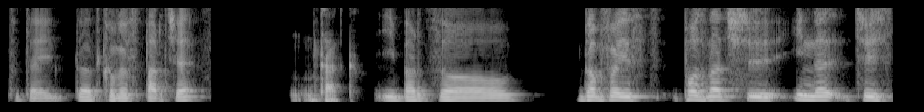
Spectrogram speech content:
tutaj dodatkowe wsparcie. Tak. I bardzo dobrze jest poznać y, inne, czyjeś,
